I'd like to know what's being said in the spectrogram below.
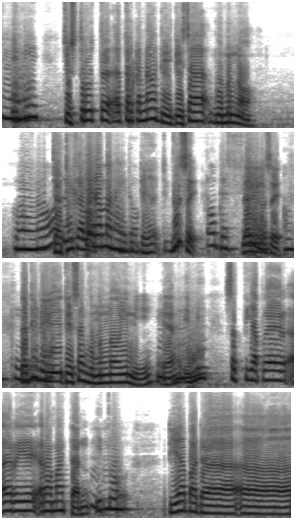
ini justru te- terkenal di desa Gumeno. Gumeno. Jadi kalau- daerah mana itu? De- Gresik. Oh, Gresik. Dari Gresik. Oke. Jadi di desa Gumeno ini ya, ini setiap hari, Ramadan itu dia pada eh,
